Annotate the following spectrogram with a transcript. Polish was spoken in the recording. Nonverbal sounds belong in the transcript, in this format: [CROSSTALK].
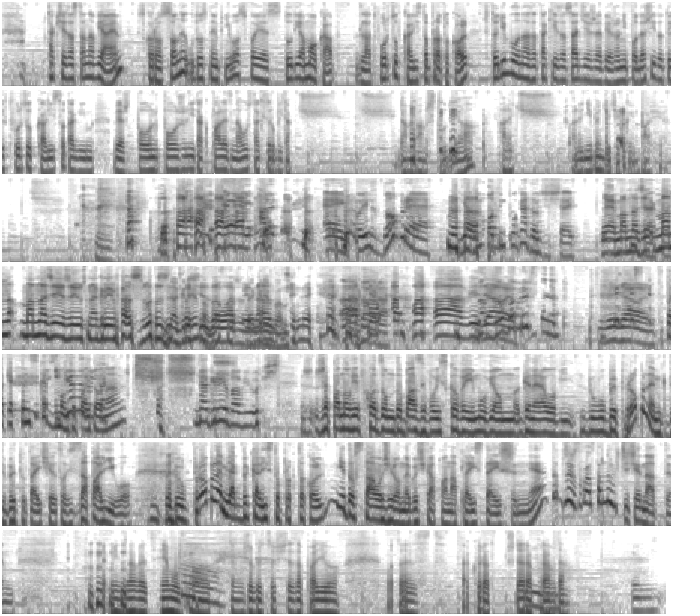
tak się zastanawiałem, skoro Sony udostępniło swoje studia mockup dla twórców Kalisto Protocol, czy to nie było na takiej zasadzie, że wiesz, oni podeszli do tych twórców Kalisto, tak im, wiesz, położyli tak palec na ustach i zrobili tak cii, cii, damy wam studia, ale cii, ale nie będziecie w Game Passie. [LAUGHS] [LAUGHS] ej, ale ej, to jest dobre! Ja bym o tym pogadał dzisiaj. Nie, mam, nadzieję, mam, mam nadzieję, że już nagrywasz, może nagrywam, to się załapie na odcinek. A, dobra. [LAUGHS] Wiedziałem. No, no, dobry wstęp. Wiedziałem. To tak jak ten sketch z Monty Pythona. Tak... [LAUGHS] Nagrywam już. Że panowie wchodzą do bazy wojskowej i mówią generałowi, byłby problem, gdyby tutaj się coś zapaliło. By był problem, jakby Kalisto Protocol nie dostało zielonego światła na PlayStation, nie? To przecież zastanówcie się nad tym. Mi nawet nie mów o tym, żeby coś się zapaliło, bo to jest akurat szczera no. prawda.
